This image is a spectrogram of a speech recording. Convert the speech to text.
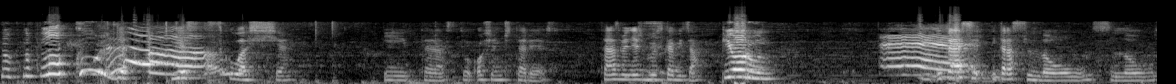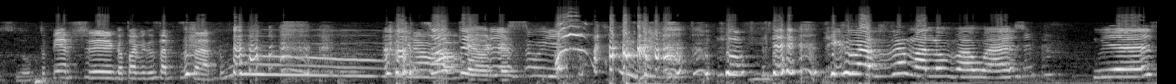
No, no, no kurde! Jest, skułaś się. I teraz tu 8-4 jest. Teraz będziesz błyskawica. Piorun! I teraz, I teraz slow, slow, slow. To pierwszy, gotowi do startu, start. Uuu, Co wygrałam. ty rysujesz? Ty, ty chyba zamalowałaś. Wiesz?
